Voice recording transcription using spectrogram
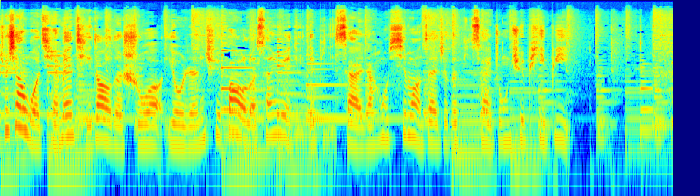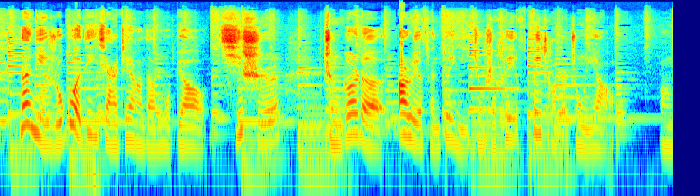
就像我前面提到的，说有人去报了三月底的比赛，然后希望在这个比赛中去 PB。那你如果定下这样的目标，其实整个的二月份对你就是非非常的重要。嗯，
